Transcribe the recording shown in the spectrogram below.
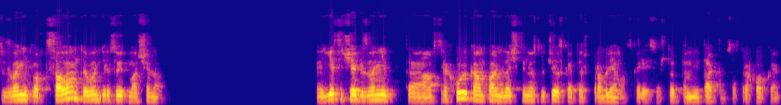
звонит в автосалон, то его интересует машина. Если человек звонит в страховую компанию, значит у него случилась какая-то проблема, скорее всего, что-то там не так там со страховкой.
